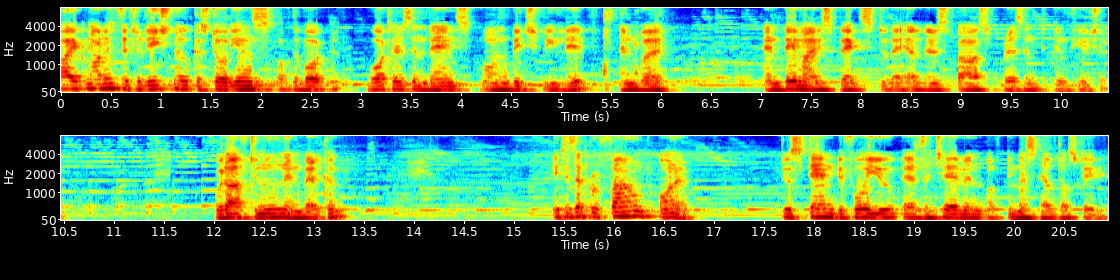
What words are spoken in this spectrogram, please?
I acknowledge the traditional custodians of the waters and lands on which we live and work, and pay my respects to the elders past, present, and future. Good afternoon and welcome. It is a profound honor to stand before you as the chairman of Indus Health Australia.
